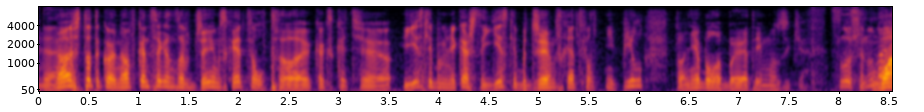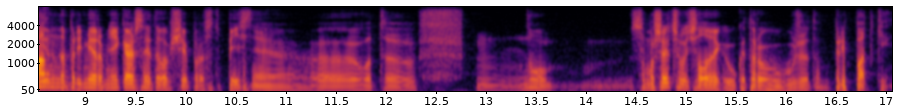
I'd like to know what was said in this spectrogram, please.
да. Ну а что такое? Ну а в конце концов Джеймс Хэтфилд, э, как сказать, э, если бы, мне кажется, если бы Джеймс Хэтфилд не пил, то не было бы этой музыки. Слушай, ну, One, наверное, например, мне кажется, это вообще просто песня, э, вот, ну, сумасшедшего человека, у которого уже там припадки,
